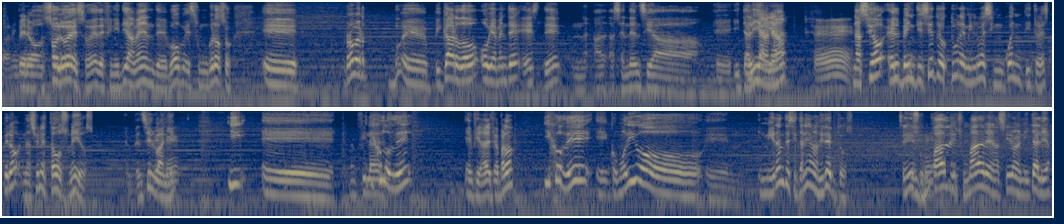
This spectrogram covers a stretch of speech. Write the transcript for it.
Bueno, Pero solo eso, eh, definitivamente. Bob es un grosso. Eh, Robert eh, Picardo, obviamente, es de mm, ascendencia eh, italiana. Sí. Nació el 27 de octubre de 1953, pero nació en Estados Unidos, en Pensilvania. Y eh, En hijo de. En Filadelfia, perdón. Hijo de, eh, como digo, eh, inmigrantes italianos directos. ¿sí? Su padre y su madre nacieron en Italia.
